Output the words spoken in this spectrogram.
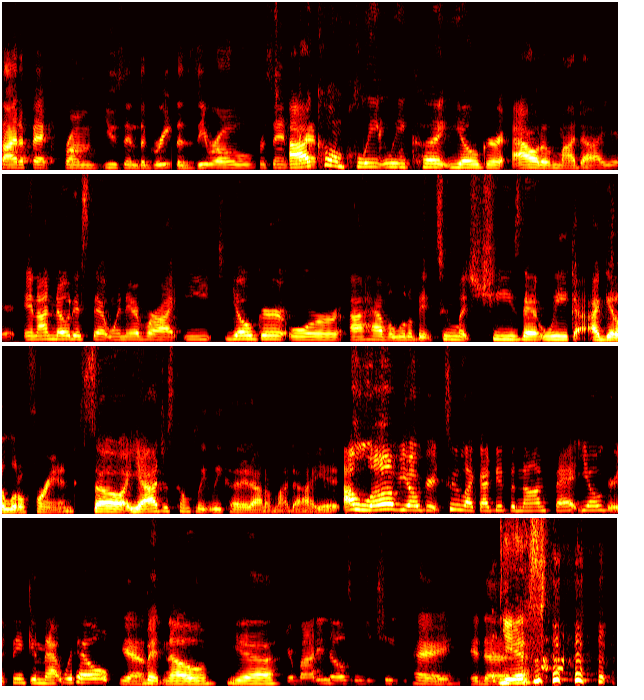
side effect from using the Greek, the zero percent? I completely cut yogurt out of my diet. And I noticed that whenever I eat yogurt or I have a little bit too much cheese that week, I get a little friend. So yeah, I just completely cut it out of my diet. I love yogurt too. Like I did the non fat yogurt thinking that would help. Yeah. But no, yeah. Your body knows when you cheat. Hey, it does. Yes.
